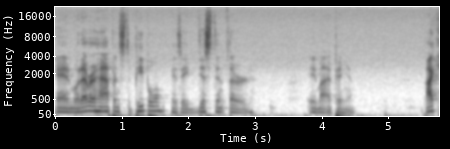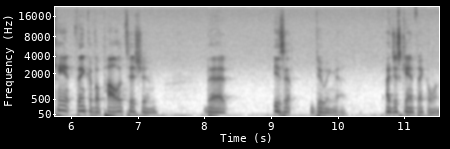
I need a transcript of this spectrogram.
And whatever happens to people is a distant third, in my opinion. I can't think of a politician that isn't doing that. I just can't think of one.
